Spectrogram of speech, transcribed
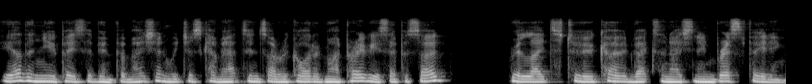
The other new piece of information, which has come out since I recorded my previous episode, relates to COVID vaccination in breastfeeding.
